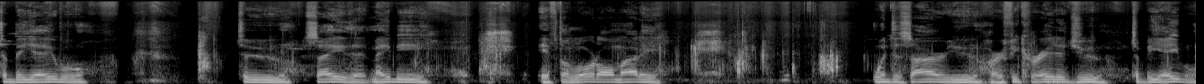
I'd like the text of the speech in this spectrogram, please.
to be able to say that maybe if the Lord Almighty would desire you, or if He created you to be able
